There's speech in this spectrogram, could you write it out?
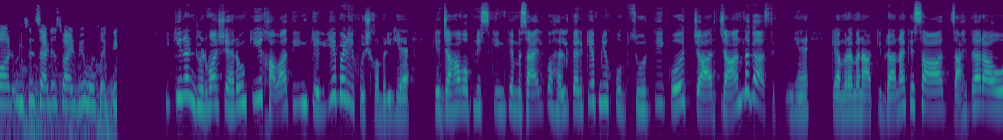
और उनसे सेटिस्फाइड भी हो सकती हैं। यकीन जुड़वा शहरों की खातन के लिए बड़ी खुशखबरी है कि जहाँ वो अपनी स्किन के मसाइल को हल करके अपनी खूबसूरती को चार चाँद लगा सकती हैं। कैमरा मैन आकिब राना के साथ जाहिदा राव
